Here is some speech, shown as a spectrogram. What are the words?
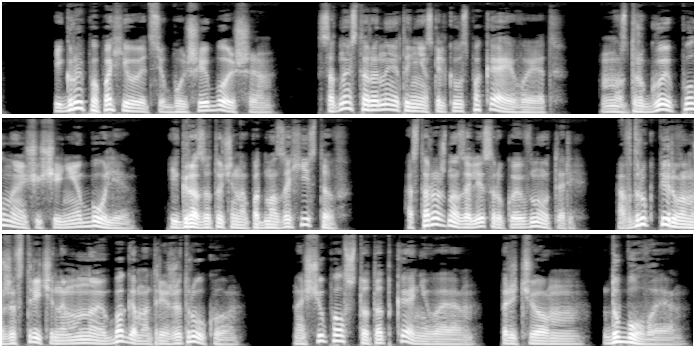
Игрой попахивает все больше и больше. С одной стороны, это несколько успокаивает, но с другой — полное ощущение боли. Игра заточена под мазохистов. Осторожно залез рукой внутрь. А вдруг первым же встреченным мною багом отрежет руку? Нащупал что-то тканевое, причем дубовое.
